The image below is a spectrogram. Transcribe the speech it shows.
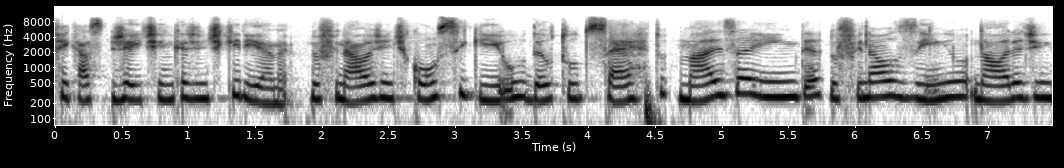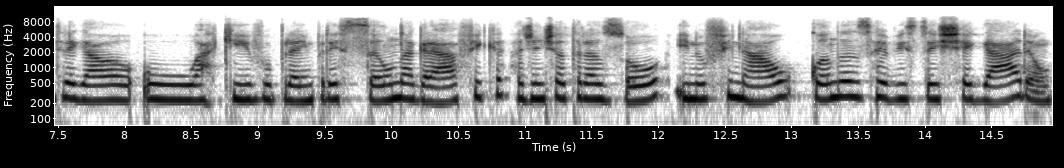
ficasse do jeitinho que a gente queria, né? No final a gente conseguiu, deu tudo certo, mas ainda no finalzinho, na hora de entregar o arquivo para impressão na gráfica, a gente atrasou e no final, quando as revistas chegaram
